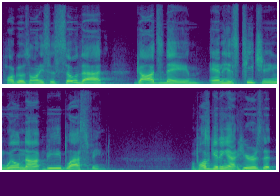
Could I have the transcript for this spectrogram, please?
Paul goes on, he says, so that God's name and his teaching will not be blasphemed. What Paul's getting at here is that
